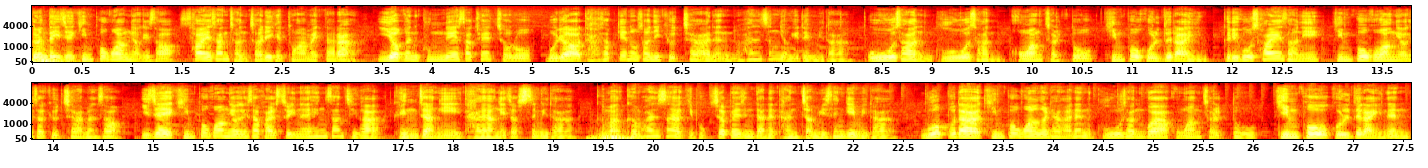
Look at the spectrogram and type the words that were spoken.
그런데 이제 김포공항역에서 서해선 전철이 개통함에 따라 이 역은 국내에서 최초로 무려 5개 노선이 교차하는 환승역이 됩니다. 5호선, 9호선, 공항철도, 김포 골드라인, 그리고 서해선이 김포공항역에서 교차하면서 이제 김포공항역에서 갈 수 있는 행선지가 굉장히 다양해졌습니다. 그만큼 환승하기 복잡해진다는 단점이 생깁니다. 무엇보다 김포공항을 향하는 9호선과 공항철도, 김포 골드라인은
